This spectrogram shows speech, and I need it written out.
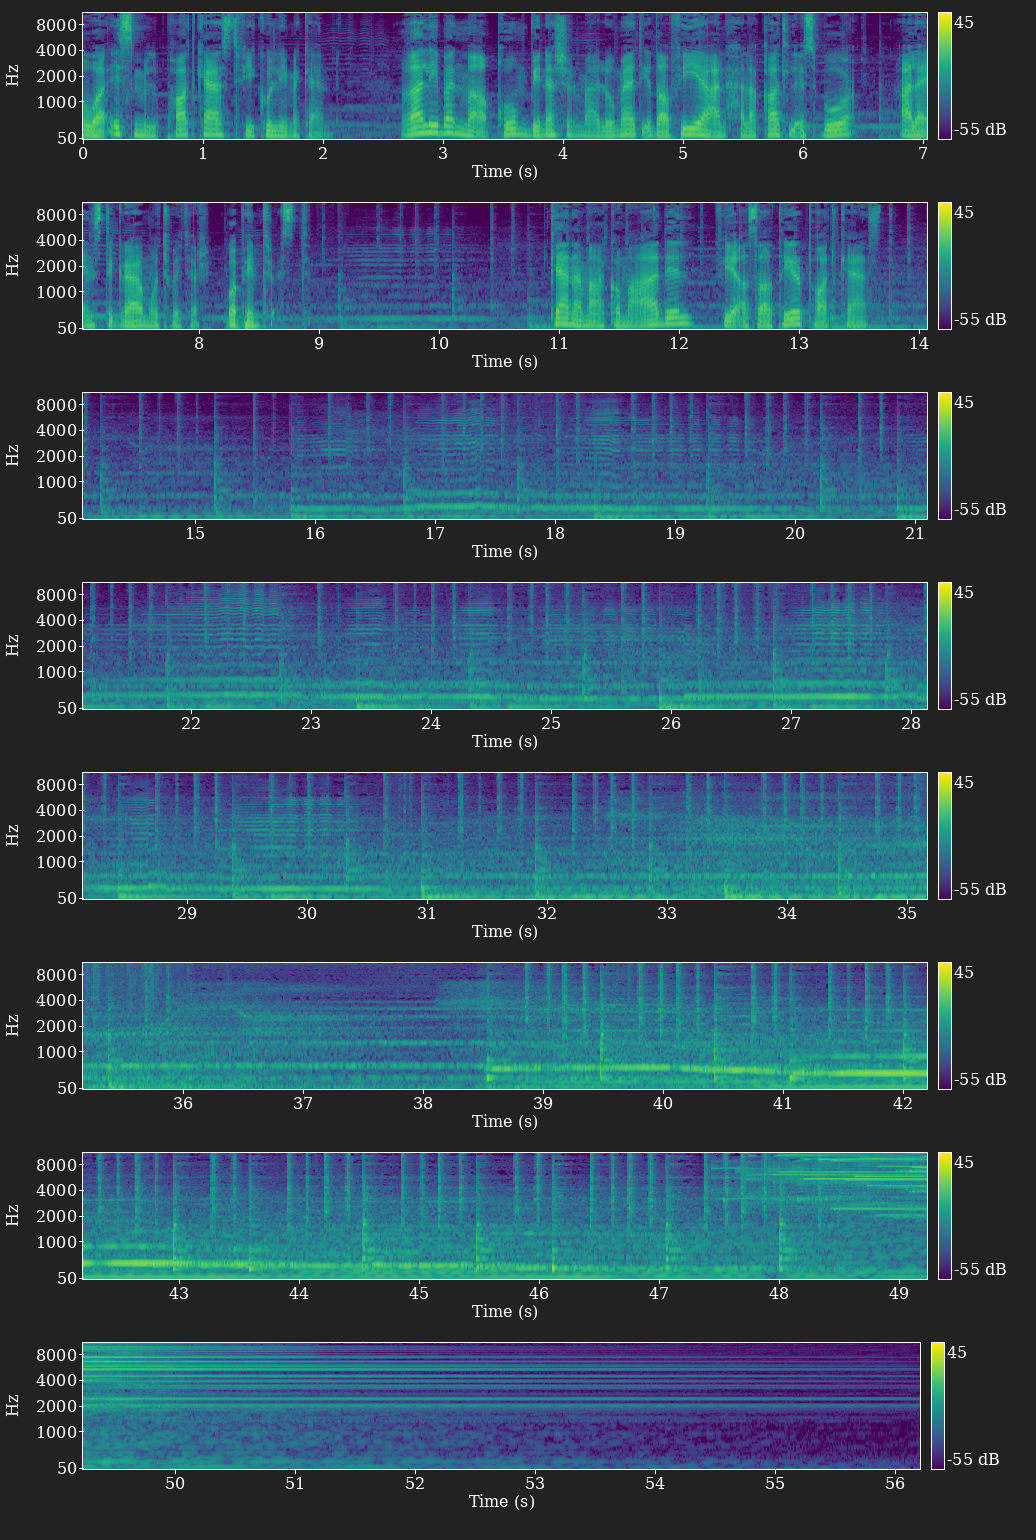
هو اسم البودكاست في كل مكان. غالبا ما أقوم بنشر معلومات إضافية عن حلقات الأسبوع على إنستغرام وتويتر وبنترست. كان معكم عادل في أساطير بودكاست.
